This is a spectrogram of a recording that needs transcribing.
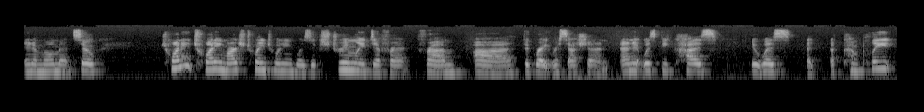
in a moment. So 2020, March 2020 was extremely different from uh, the Great Recession. And it was because it was a, a complete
